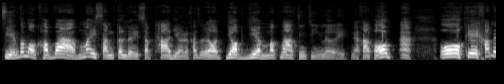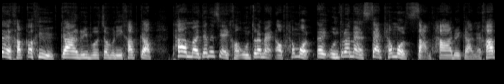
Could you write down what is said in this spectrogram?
เสียงต้องบอกครับว่าไม่ซ้ำกันเลยสักท่าเดียวนะครับยอดยอดเยี่ยมมากๆจริง ๆ เลยนะครับผมอะโอเคครับนั่นแหละครับก็คือการรีวิวจำวันนี้ครับกับท่าไม้ตายพิเศษของอุลตร้าแมนออฟทั้งหมดเอ้ยอุลตร้าแมน Z ทั้งหมดสามท่าด้วยกันนะครับ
